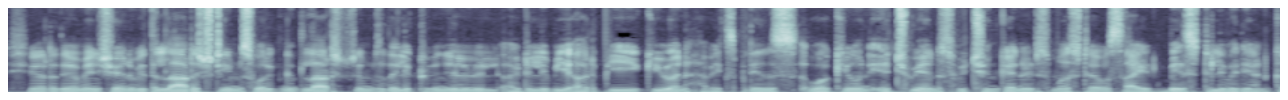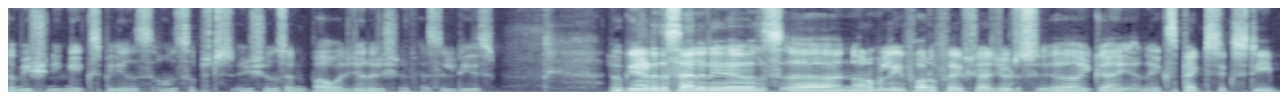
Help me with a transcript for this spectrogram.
here they mentioned with large teams working with large teams the electrical engineer will ideally be RPEQ and have experience working on HV and switching candidates must have a site-based delivery and commissioning experience on substations and power generation facilities. Looking at the salary levels uh, normally for fresh graduates uh, you can expect 60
